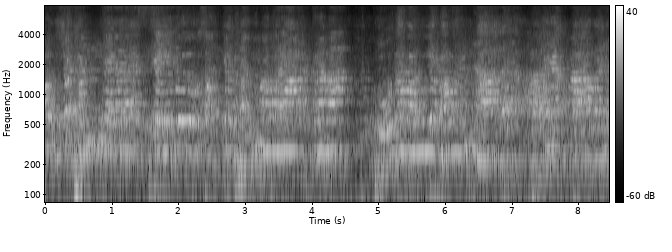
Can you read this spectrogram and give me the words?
औषधं जगदस्येतो सत्यधर्मपराक्रम भोगवव्यभवन्नाद परयपावय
